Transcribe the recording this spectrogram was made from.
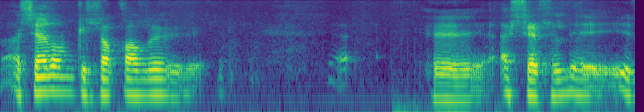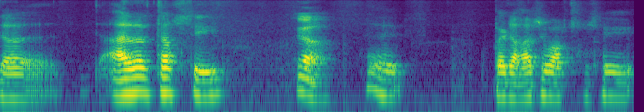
aseerам киллоққарли э ассал ила алартарли ja э паларасуартарли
